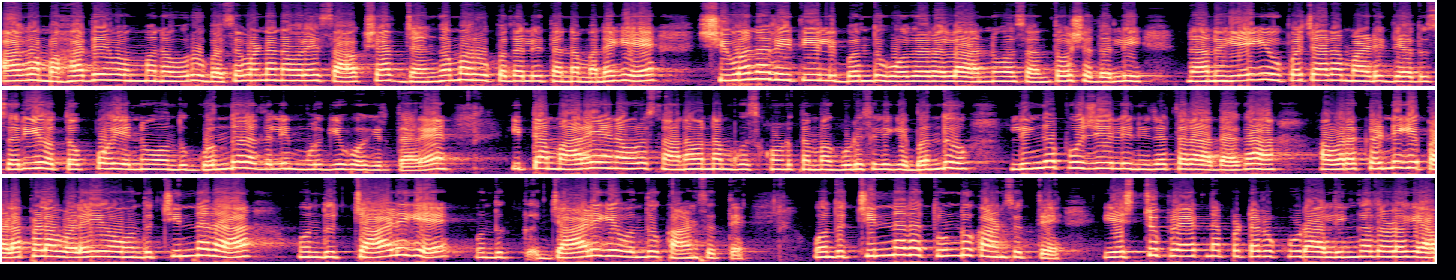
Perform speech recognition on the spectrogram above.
ಆಗ ಮಹಾದೇವಮ್ಮನವರು ಬಸವಣ್ಣನವರೇ ಸಾಕ್ಷಾತ್ ಜಂಗಮ ರೂಪದಲ್ಲಿ ತನ್ನ ಮನೆಗೆ ಶಿವನ ರೀತಿಯಲ್ಲಿ ಬಂದು ಹೋದರಲ್ಲ ಅನ್ನುವ ಸಂತೋಷದಲ್ಲಿ ನಾನು ಹೇಗೆ ಉಪಚಾರ ಮಾಡಿದ್ದೆ, ಅದು ಸರಿಯೋ ತಪ್ಪೋ ಎನ್ನುವ ಒಂದು ಗೊಂದಲದಲ್ಲಿ ಮುಳುಗಿ ಹೋಗಿರ್ತಾರೆ. ಇತ್ತ ಮಾರಯ್ಯನವರು ಸ್ನಾನವನ್ನ ಮುಗಿಸ್ಕೊಂಡು ತಮ್ಮ ಗುಡಿಸಲಿಗೆ ಬಂದು ಲಿಂಗ ಪೂಜೆಯಲ್ಲಿ ನಿರತರಾದಾಗ ಅವರ ಕಣ್ಣಿಗೆ ಪಳಪಳ ಒಳೆಯುವ ಒಂದು ಚಿನ್ನದ ಒಂದು ಚಾಳಿಗೆ ಒಂದು ಜಾಳಿಗೆ ಒಂದು ಕಾಣಿಸುತ್ತೆ. ಒಂದು ಚಿನ್ನದ ತುಂಡು ಕಾಣಿಸುತ್ತೆ. ಎಷ್ಟು ಪ್ರಯತ್ನ ಪಟ್ಟರೂ ಕೂಡ ಲಿಂಗದೊಳಗೆ ಆ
